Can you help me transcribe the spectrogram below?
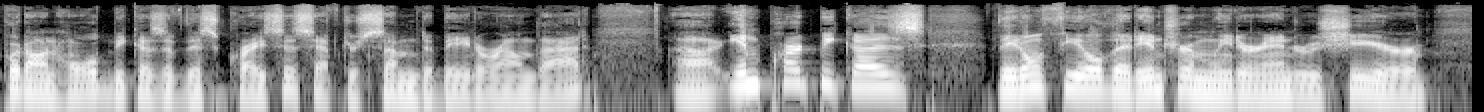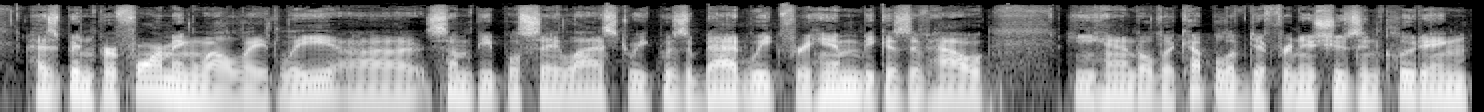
put on hold because of this crisis after some debate around that, uh, in part because they don't feel that interim leader Andrew Scheer has been performing well lately. Uh, some people say last week was a bad week for him because of how he handled a couple of different issues, including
